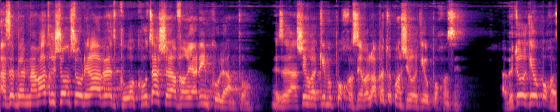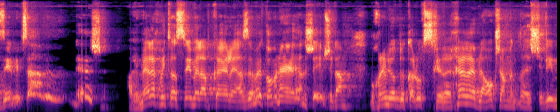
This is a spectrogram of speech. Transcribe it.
אז במבט ראשון שהוא נראה באמת קבוצה של עבריינים כולם פה. איזה אנשים רכים ופוחזים, אבל לא כתוב פה אנשים רכים ופוחזים. הביטוי רכים ופוחזים נמצא, יש. אבימלך מתווספים אליו כאלה, אז באמת כל מיני אנשים שגם מוכנים להיות בקלות שכירי חרב, להרוג שם 70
